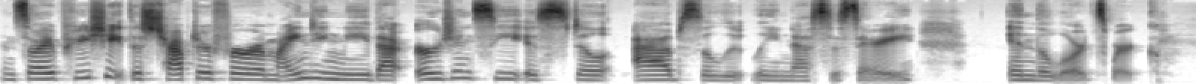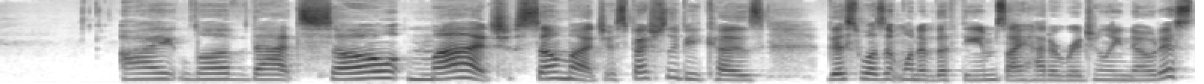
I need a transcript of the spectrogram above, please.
And so I appreciate this chapter for reminding me that urgency is still absolutely necessary in the Lord's work. I love that so much, so much, especially because this wasn't one of the themes I had originally noticed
